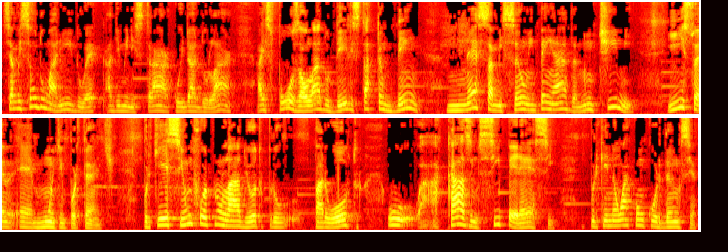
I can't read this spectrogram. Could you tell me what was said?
Se a missão do marido é administrar, cuidar do lar, a esposa ao lado dele está também nessa missão empenhada, num time. E isso é, é muito importante, porque se um for para um lado e outro pro, para o outro, o, a casa em si perece porque não há concordância.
